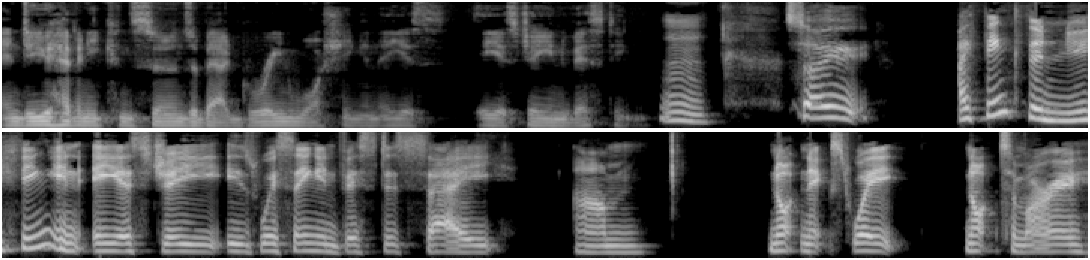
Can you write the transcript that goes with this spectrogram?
And do you have any concerns about greenwashing and ES, ESG investing? Mm. So, I think the new thing in ESG is we're seeing investors say, um, not next week, not tomorrow,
